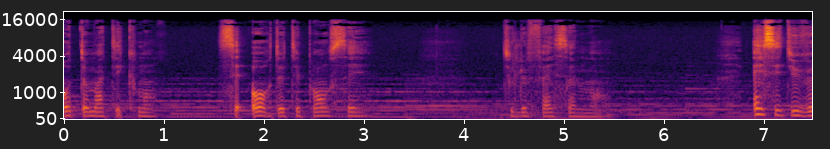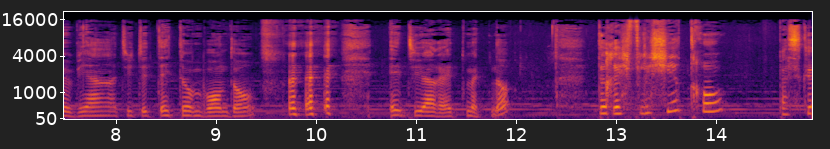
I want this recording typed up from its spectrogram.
automatiquement. C'est hors de tes pensées. Tu le fais seulement. Et si tu veux bien, tu te détends bon et tu arrêtes maintenant de réfléchir trop parce que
